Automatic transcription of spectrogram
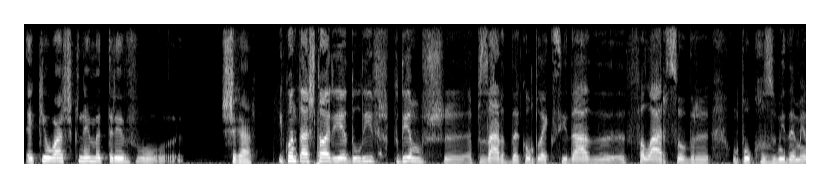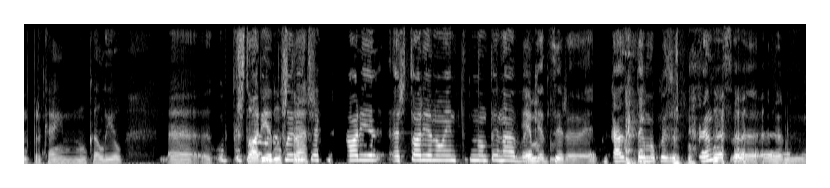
a que eu acho que nem me atrevo chegar. E quanto à história do livro, podemos, eh, apesar da complexidade, falar sobre, um pouco resumidamente, para quem nunca leu, Uh, que história nos traz? É a, história, a história não, é, não tem nada, é... quer dizer, é, por acaso tem uma coisa chocante uh, ah, um,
